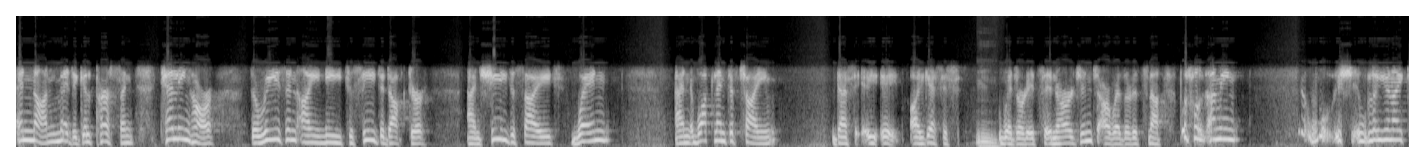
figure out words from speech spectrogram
a non medical person, telling her the reason I need to see the doctor, and she'll decide when and what length of time that it, it, I'll get it, whether it's an urgent or whether it's not. But, I mean, you like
